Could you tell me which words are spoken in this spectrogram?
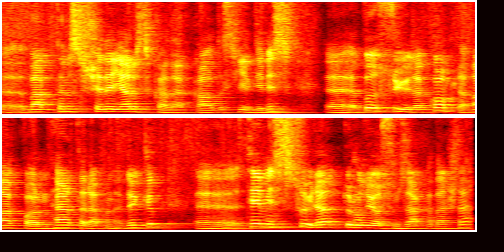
Ee, baktığınız şişede yarısı kadar kaldı sildiniz. Ee, bu suyu da komple akvaryumun her tarafına döküp e, temiz suyla duruluyorsunuz arkadaşlar.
